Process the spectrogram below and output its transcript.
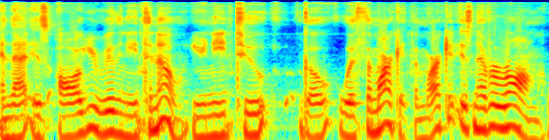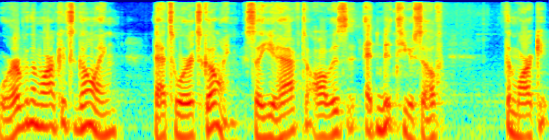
And that is all you really need to know. You need to go with the market. The market is never wrong. Wherever the market's going, that's where it's going. So you have to always admit to yourself, the market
